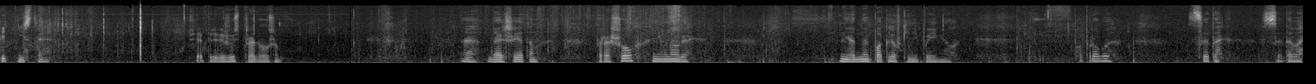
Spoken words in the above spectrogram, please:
Пятнистая. Сейчас перевяжусь, продолжим. Да, дальше я там прошел немного. Ни одной поклевки не поимел. Попробую с, это, с этого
